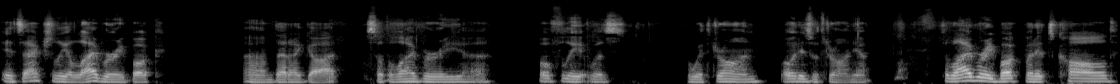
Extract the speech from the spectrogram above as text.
it's actually a library book um, that I got. So the library, uh, hopefully it was withdrawn. Oh, it is withdrawn, yeah. It's a library book, but it's called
